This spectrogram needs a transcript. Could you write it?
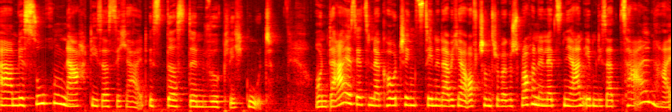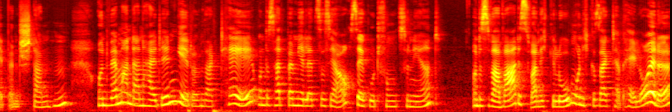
Ähm, wir suchen nach dieser Sicherheit. Ist das denn wirklich gut? Und da ist jetzt in der Coaching-Szene, da habe ich ja oft schon drüber gesprochen, in den letzten Jahren eben dieser Zahlenhype entstanden. Und wenn man dann halt hingeht und sagt, hey, und das hat bei mir letztes Jahr auch sehr gut funktioniert, und es war wahr, das war nicht gelogen, und ich gesagt habe, hey Leute,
